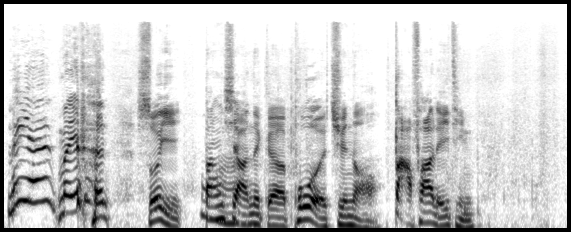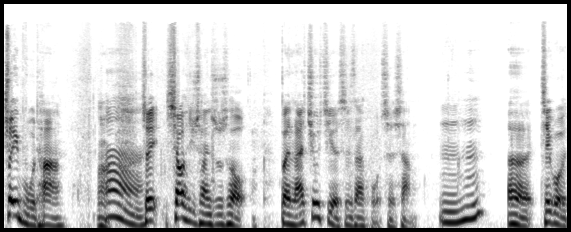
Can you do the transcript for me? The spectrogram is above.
没人，没人，所以当下那个波尔军哦大发雷霆，追捕他。嗯，所以消息传出之后，本来丘吉尔是在火车上，嗯哼，呃，结果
